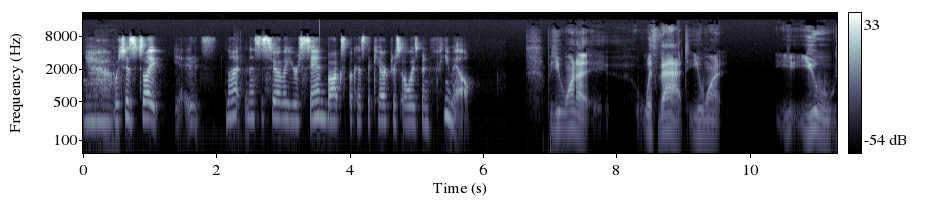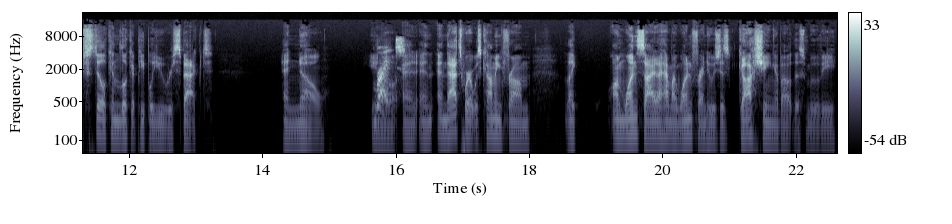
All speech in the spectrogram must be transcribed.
yeah, which is like it's not necessarily your sandbox because the character's always been female. but you want to with that you want you, you still can look at people you respect and know you know? Right. and and and that's where it was coming from like on one side i had my one friend who was just gushing about this movie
